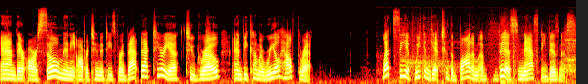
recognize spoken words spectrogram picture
And there are so many opportunities for that bacteria to grow and become a real health threat. Let's see if we can get to the bottom of this nasty business.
